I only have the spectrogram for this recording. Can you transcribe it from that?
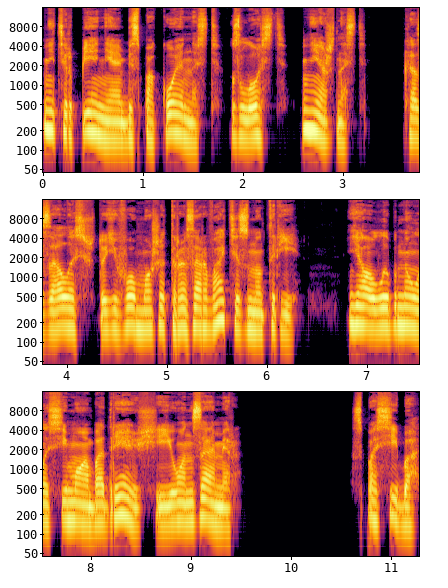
Нетерпение, беспокойность, злость, нежность. Казалось, что его может разорвать изнутри, я улыбнулась ему ободряюще, и он замер. «Спасибо»,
